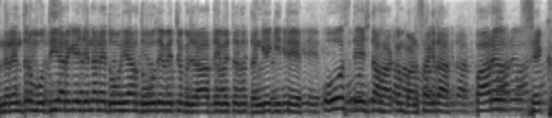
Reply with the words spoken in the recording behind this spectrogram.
ਨਰਿੰਦਰ ਮੋਦੀ ਵਰਗੇ ਜਿਨ੍ਹਾਂ ਨੇ 2002 ਦੇ ਵਿੱਚ ਗੁਜਰਾਤ ਦੇ ਵਿੱਚ ਦੰਗੇ ਕੀਤੇ, ਉਸ ਦੇਸ਼ ਦਾ ਹਾਕਮ ਬਣ ਸਕਦਾ। ਪਰ ਸਿੱਖ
